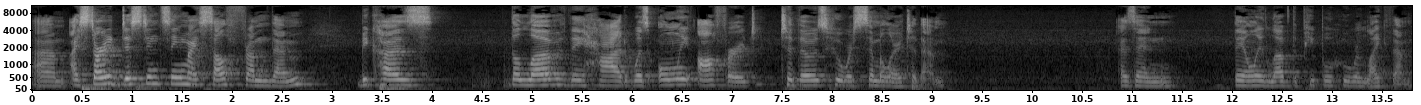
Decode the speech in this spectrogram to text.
Um, I started distancing myself from them because the love they had was only offered to those who were similar to them. As in, they only loved the people who were like them.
